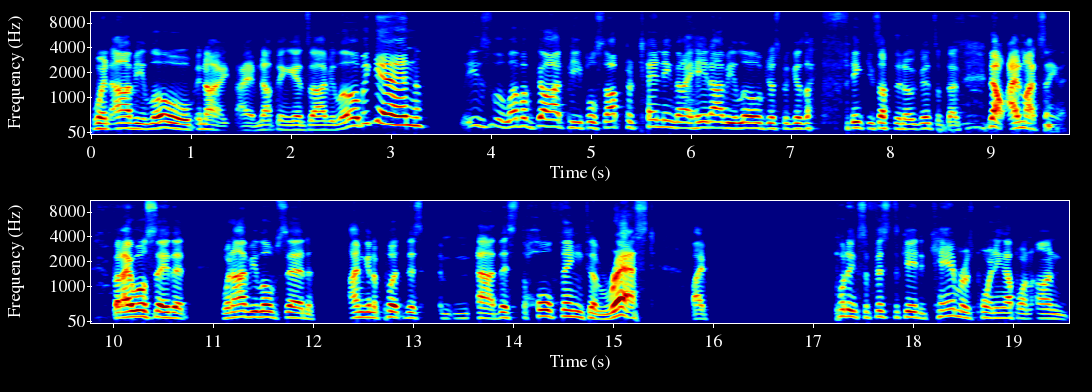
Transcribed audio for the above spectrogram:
when Avi Loeb, and I, I have nothing against Avi Loeb again. Please, for the love of God, people, stop pretending that I hate Avi Loeb just because I think he's up to no good sometimes. No, I'm not saying that. But I will say that when Avi Loeb said, I'm going to put this uh, this the whole thing to rest by putting sophisticated cameras pointing up on on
